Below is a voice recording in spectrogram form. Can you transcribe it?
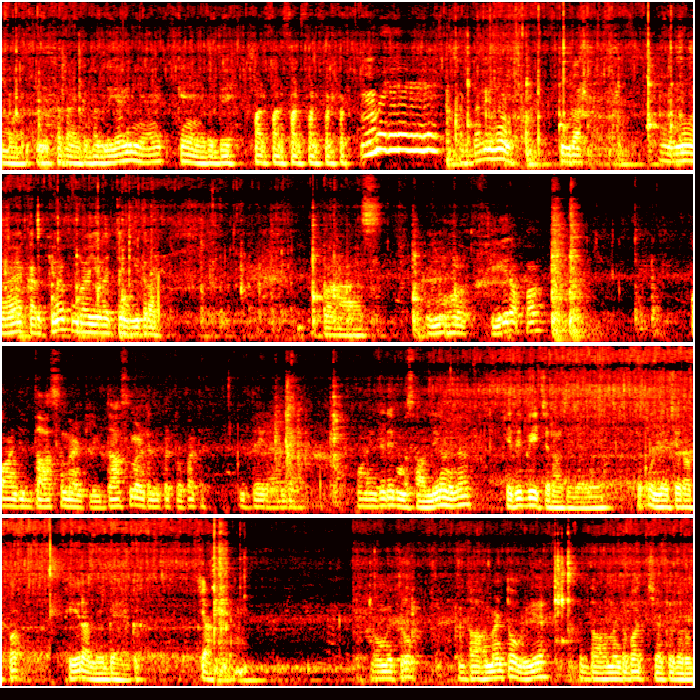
ਮਾਰ ਕੇ ਤਾਂ ਰੰਗ ਬਦਲ ਗਿਆ ਕਿ ਨਹੀਂ ਆਇਆ ਘੈਂਟ ਦੇ। ਫੜ ਫੜ ਫੜ ਫੜ ਫੜ ਫੜ। ਕਰਦਾ ਕਿ ਨਹੀਂ ਹੁਣ ਪੂਰਾ। ਉਹਨੂੰ ਐ ਕਰਕੇ ਨਾ ਪੂਰਾ ਜਿਹੜਾ ਚੰਗੀ ਤਰ੍ਹਾਂ। ਬਸ। ਇਹਨੂੰ ਹੁਣ ਫੇਰ ਆਪਾਂ 5-10 ਮਿੰਟ ਲਈ 10 ਮਿੰਟ ਲਈ ਘੱਟੋ ਘੱਟ ਇੱਦਾਂ ਹੀ ਰਹਿੰਦਾ ਹੁਣ ਇਹ ਜਿਹੜੇ ਮਸਾਲੇ ਹੋਣੇ ਨਾ, ਇਹਦੇ ਵਿੱਚ ਰਸ ਜਾਣੇ ਆ। ਤੇ ਉਹਨੇ ਚਿਰ ਆਪਾਂ ਫੇਰ ਆਨੇ ਬੈਕ ਚੱਕ ਲਓ ਮਿੱਤਰੋ 10 ਮਿੰਟ ਹੋ ਗਏ ਆ, ਤੇ 10 ਮਿੰਟ ਬਾਅਦ ਚੈੱਕ ਕਰੋ।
